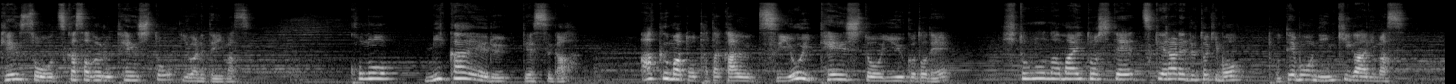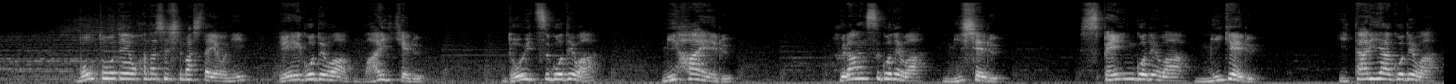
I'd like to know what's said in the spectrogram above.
元素を司る天使と言われています。このミカエルですが悪魔と戦う強い天使ということで人の名前として付けられる時もとても人気があります。冒頭でお話ししましたように英語ではマイケルドイツ語ではミハエルフランス語ではミシェルスペイン語ではミゲルイタリア語では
